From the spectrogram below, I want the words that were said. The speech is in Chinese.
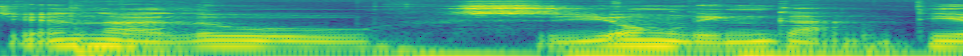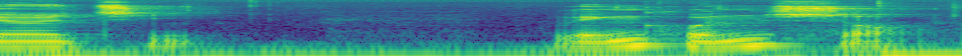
今天来录实用灵感第二集，灵魂手。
